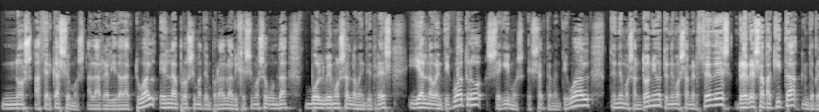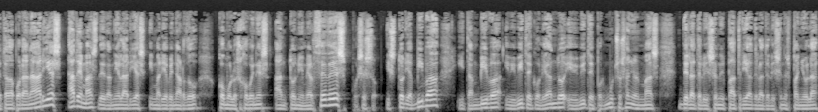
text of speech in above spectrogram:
nos acercásemos a la realidad actual, en la próxima temporada, la vigésimo segunda, volvemos al 93 y al 94, seguimos exactamente igual. Tenemos a Antonio, tenemos a Mercedes, regresa Paquita, interpretada por Ana Arias, además de Daniela Arias y María Benardo como los jóvenes Antonio y Mercedes. Pues eso, historia viva y tan viva y vivite coleando y vivite por muchos años más de la televisión y patria, de la televisión española.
